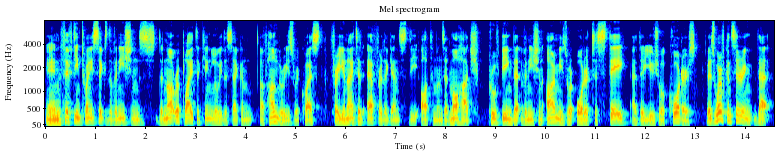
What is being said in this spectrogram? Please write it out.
In 1526, the Venetians did not reply to King Louis II of Hungary's request for a united effort against the Ottomans at Mohacs, proof being that Venetian armies were ordered to stay at their usual quarters. It is worth considering that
